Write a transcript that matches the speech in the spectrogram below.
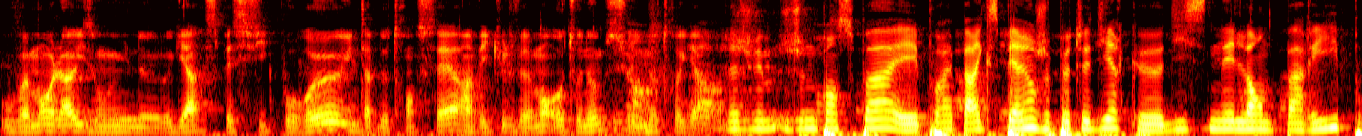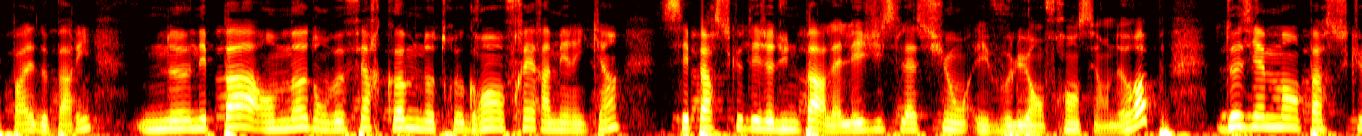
où vraiment là ils ont une gare spécifique pour eux, une table de transfert, un véhicule vraiment autonome sur une autre gare. Là, je, vais- je ne pense pas, et pour, par expérience, je peux te dire que Disneyland Paris, pour parler de Paris, ne n'est pas en mode on veut faire comme notre grand frère américain. C'est parce que déjà d'une part, la législation évolue en France et en Europe. Deuxièmement, parce que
